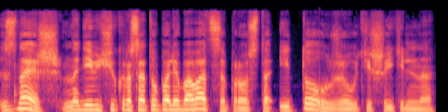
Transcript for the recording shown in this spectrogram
Знаешь, на девичью красоту полюбоваться просто, и то уже утешительно.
